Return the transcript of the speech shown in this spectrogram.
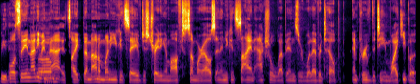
Be there. Well, see, not even um, that. It's like the amount of money you can save just trading him off to somewhere else, and then you can sign actual weapons or whatever to help improve the team. Why keep a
